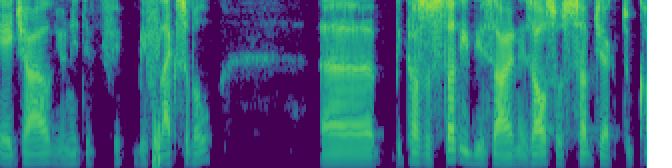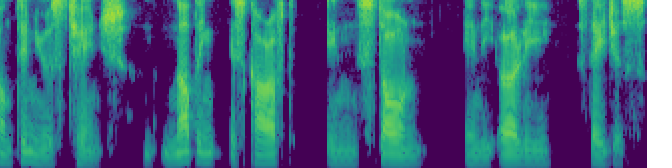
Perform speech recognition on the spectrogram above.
agile, you need to f- be flexible. uh, because the study design is also subject to continuous change. Nothing is carved in stone in the early stages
